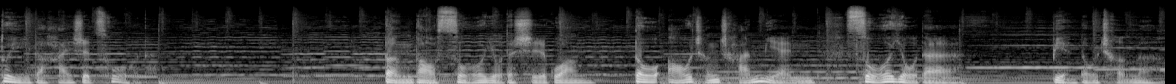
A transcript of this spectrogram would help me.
对的还是错的。等到所有的时光都熬成缠绵，所有的便都成了。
